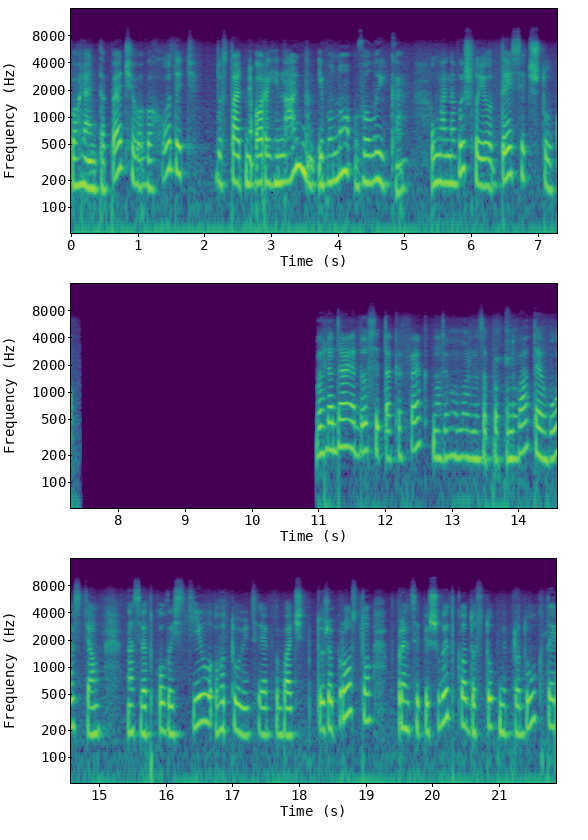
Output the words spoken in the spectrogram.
Погляньте, печиво виходить достатньо оригінальним і воно велике. У мене вийшло його 10 штук. Виглядає досить так ефектно. Його можна запропонувати гостям на святковий стіл. Готується, як ви бачите, дуже просто, в принципі, швидко, доступні продукти.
